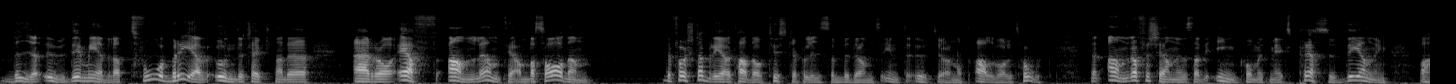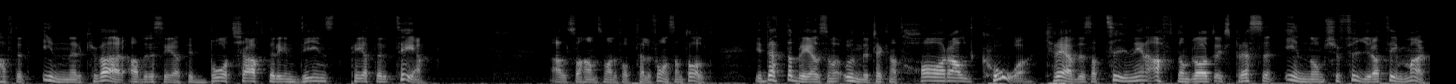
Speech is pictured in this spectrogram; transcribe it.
via UD meddela att två brev undertecknade RAF anlänt till ambassaden. Det första brevet hade av tyska polisen bedömts inte utgöra något allvarligt hot. Den andra försändelsen hade inkommit med expressutdelning och haft ett innerkuvert adresserat till Botschafter in Dienst Peter T. Alltså han som hade fått telefonsamtalet. I detta brev som var undertecknat Harald K krävdes att tidningen Aftonbladet och Expressen inom 24 timmar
